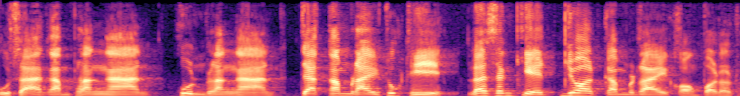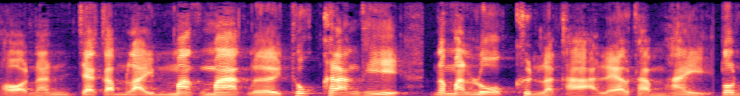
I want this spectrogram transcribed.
อุตสาหกรรมพลังงาน หุ้นพลังงาน จะกำไรทุกที และสังเกตยอดกำไรของปตทนั้นจะกำไรมาก ๆ เลย ทุกครั้งที่น้ำมันโลกขึ้นราคา แล้วทำให้ต้น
